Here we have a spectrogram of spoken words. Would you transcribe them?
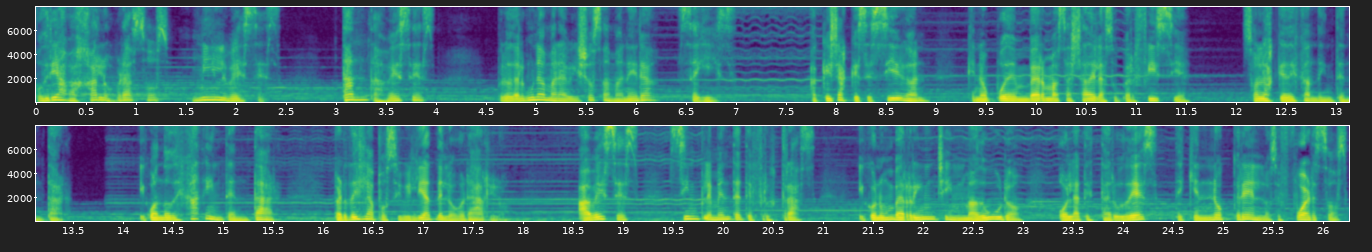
Podrías bajar los brazos mil veces, tantas veces, pero de alguna maravillosa manera seguís. Aquellas que se ciegan, que no pueden ver más allá de la superficie, son las que dejan de intentar. Y cuando dejas de intentar, perdés la posibilidad de lograrlo. A veces simplemente te frustras y con un berrinche inmaduro o la testarudez de quien no cree en los esfuerzos,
